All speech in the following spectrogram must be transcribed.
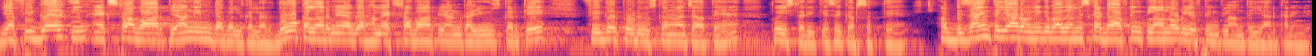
या figure in extra warp yarn in double colour दो कलर में अगर हम एक्स्ट्रा वार पियान का यूज़ करके फिगर प्रोड्यूस करना चाहते हैं तो इस तरीके से कर सकते हैं। अब डिज़ाइन तैयार होने के बाद हम इसका ड्राफ्टिंग प्लान और लिफ्टिंग प्लान तैयार करेंगे।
